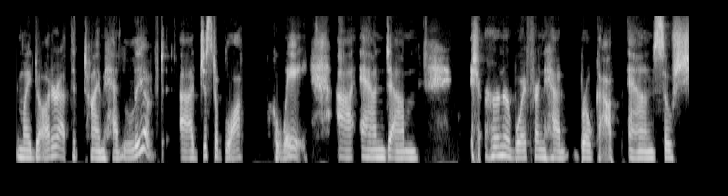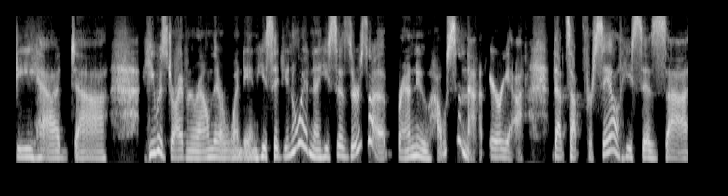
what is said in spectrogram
my daughter at the time had lived uh, just a block away. Uh, and um, her and her boyfriend had broke up and so she had uh, he was driving around there one day and he said you know edna? He says there's a brand new house in that area that's up for sale. He says uh,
